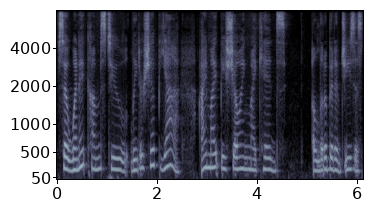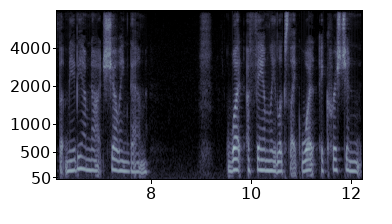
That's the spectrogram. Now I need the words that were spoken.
So when it comes to leadership, yeah, I might be showing my kids a little bit of Jesus, but maybe I'm not showing them what a family looks like, what a Christian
